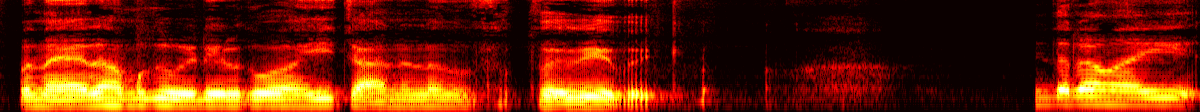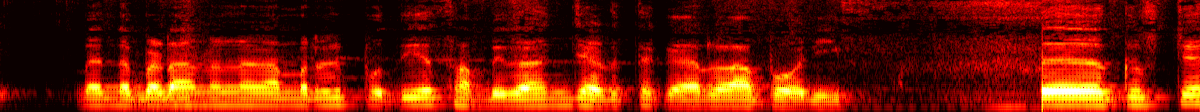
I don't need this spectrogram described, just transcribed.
അപ്പോൾ നേരെ നമുക്ക് വീഡിയോയിലേക്ക് പോകാം. ഈ ചാനൽ സബ്സ്ക്രൈബ് ചെയ്ത് വയ്ക്കുക നിരന്തരമായി ബന്ധപ്പെടാനുള്ള നമ്പറിൽ പുതിയ സംവിധാനം ചേർത്ത് കേരള പോലീസ്. ക്രിസ്റ്റ്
